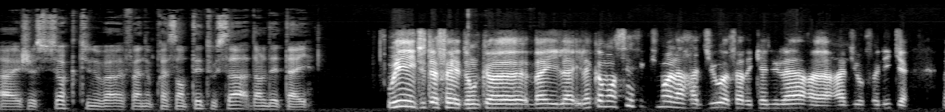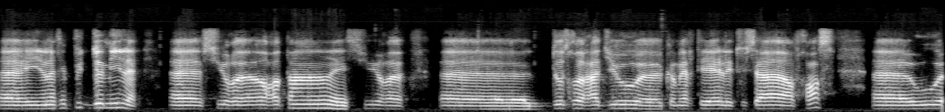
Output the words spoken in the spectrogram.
je suis sûr que tu nous vas, nous présenter tout ça dans le détail oui, tout à fait. Donc, bah, il, a, commencé effectivement à la radio à faire des canulars radiophoniques euh, il en a fait plus de 2000 euh, sur euh, Europe 1 et sur d'autres radios comme RTL et tout ça en France, où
